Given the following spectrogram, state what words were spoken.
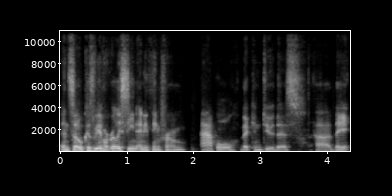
And so, because we haven't really seen anything from Apple that can do this, uh, they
